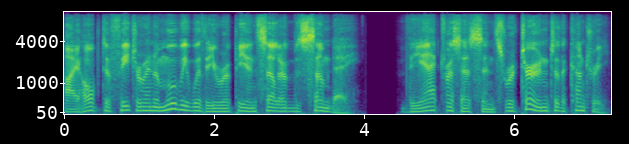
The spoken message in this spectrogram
I hope to feature in a movie with European celebs someday. The actress has since returned to the country.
